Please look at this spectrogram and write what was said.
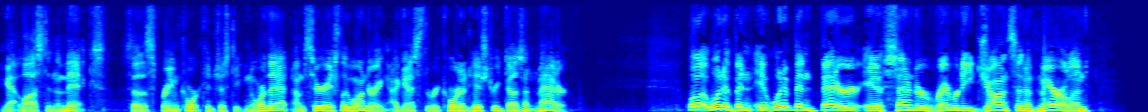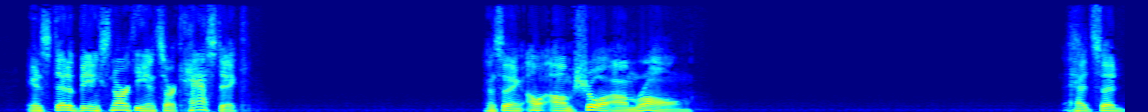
It got lost in the mix. So the Supreme Court can just ignore that? I'm seriously wondering. I guess the recorded history doesn't matter. Well, it would have been it would have been better if Senator Reverdy Johnson of Maryland, instead of being snarky and sarcastic and saying, "Oh, I'm sure I'm wrong," had said,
